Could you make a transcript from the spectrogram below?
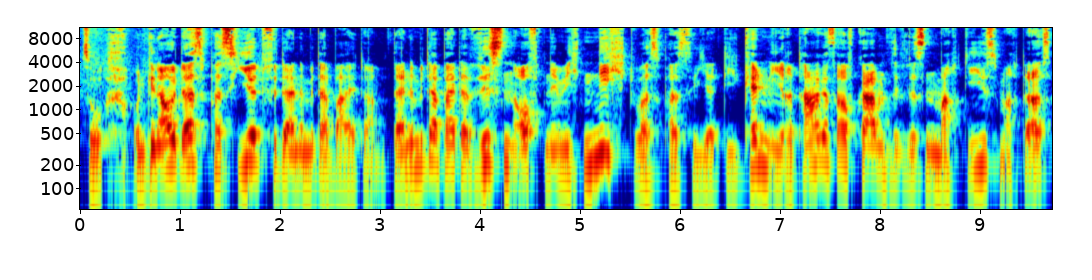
So. Und genau das passiert für deine Mitarbeiter. Deine Mitarbeiter wissen oft nämlich nicht, was passiert. Die kennen ihre Tagesaufgaben, sie wissen, mach dies, mach das,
